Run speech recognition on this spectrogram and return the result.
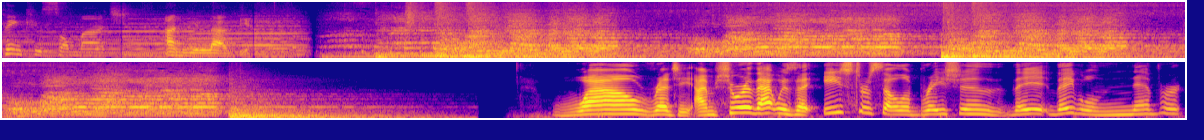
Thank you so much, and we love you. Wow, Reggie. I'm sure that was an Easter celebration they they will never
